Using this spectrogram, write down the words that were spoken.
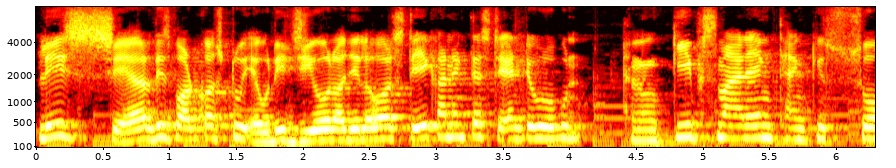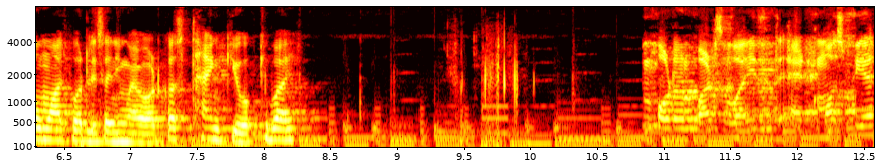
please share this podcast to every geology lover. Stay connected, stay tuned and keep smiling. Thank you so much for listening my podcast. Thank you. Okay, bye. Important parts the atmosphere.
